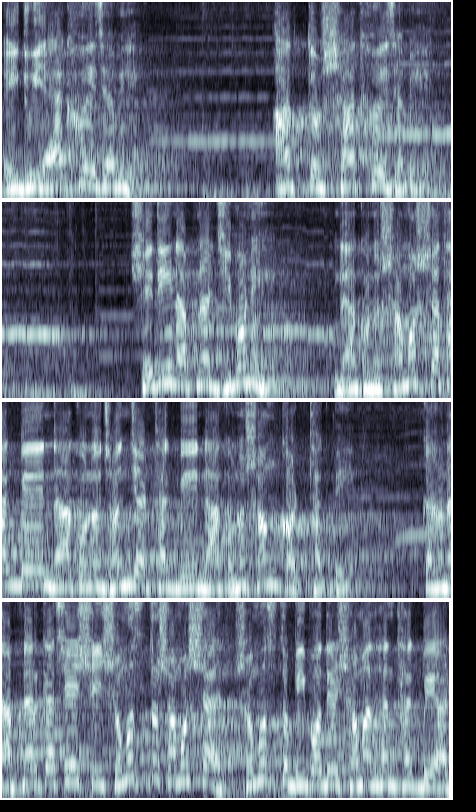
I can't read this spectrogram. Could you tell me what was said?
এই দুই এক হয়ে যাবে আত্মসাত হয়ে যাবে। সেদিন আপনার জীবনে না কোনো সমস্যা থাকবে, না কোনো ঝঞ্ঝাট থাকবে, না কোনো সংকট থাকবে। কারণ আপনার কাছে সেই সমস্ত সমস্যার, সমস্ত বিপদের সমাধান থাকবে আর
